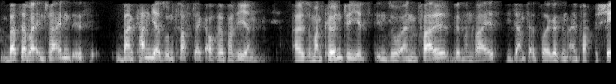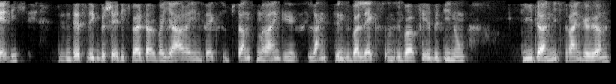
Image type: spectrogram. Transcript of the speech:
Was aber entscheidend ist, man kann ja so ein Kraftwerk auch reparieren. Also man könnte jetzt in so einem Fall, wenn man weiß, die Dampferzeuger sind einfach beschädigt, die sind deswegen beschädigt, weil da über Jahre hinweg Substanzen reingelangt sind, über Lecks und über Fehlbedienung, die da nicht reingehören.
